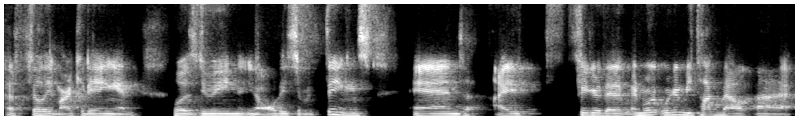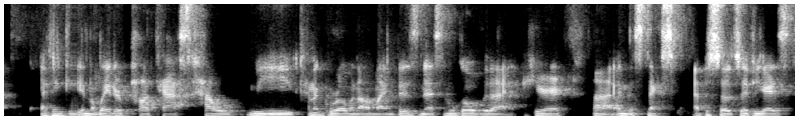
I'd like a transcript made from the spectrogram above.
affiliate marketing and was doing you know all these different things and I figure that, and we're, we're going to be talking about, uh, I think in a later podcast, how we kind of grow an online business. And we'll go over that here uh, in this next episode. So if you guys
